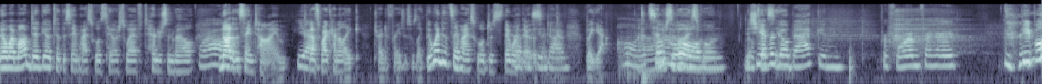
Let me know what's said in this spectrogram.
no, my mom did go to the same high school as Taylor Swift, Hendersonville. Wow. Not at the same time. Yeah. That's why I kind of like tried to phrase this It was like they went to the same high school, just they weren't Not there at the same time. But yeah, Oh, that's so Hendersonville High cool. School. Did she ever go back and perform for her people?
